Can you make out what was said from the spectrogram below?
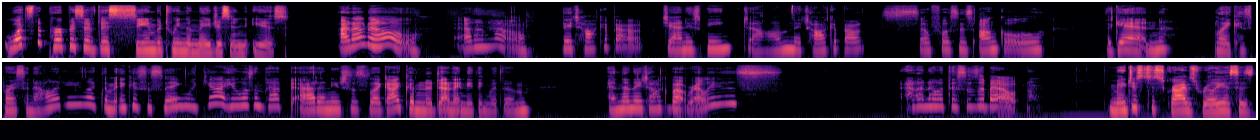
What's the purpose of this scene between the Magus and Eddis? I don't know. I don't know. They talk about Janice being dumb. They talk about Sophos's uncle again. Like his personality, like the Magus is saying, like, yeah, he wasn't that bad, and he's just like, I couldn't have done anything with him. And then they talk about Relius. I don't know what this is about. The Magus describes Relius as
